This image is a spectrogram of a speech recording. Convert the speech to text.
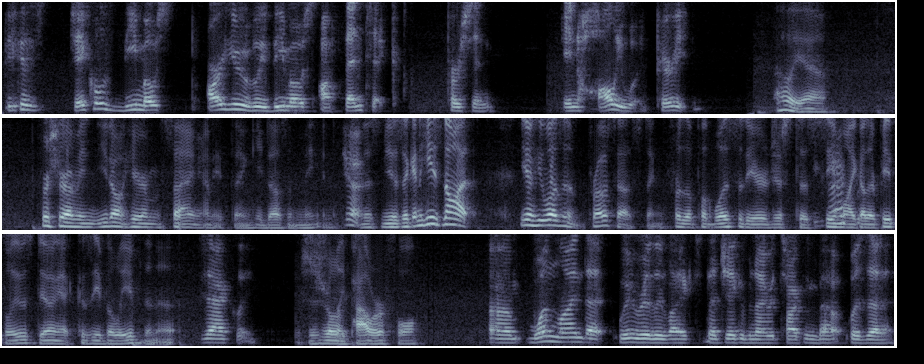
because J. Cole's the most, arguably the most authentic person in Hollywood. Period. Oh yeah, for sure. I mean, you don't hear him saying anything he doesn't mean Yeah. in his music, and he's not. You know, he wasn't protesting for the publicity or just to seem like other people. He was doing it because he believed in it, Exactly. which is really powerful. Um, one line that we really liked that Jacob and I were talking about was uh,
